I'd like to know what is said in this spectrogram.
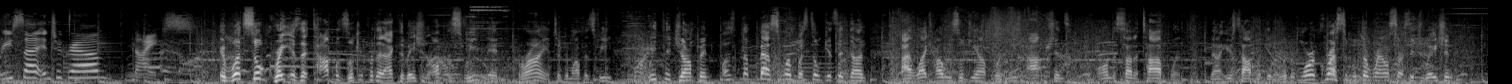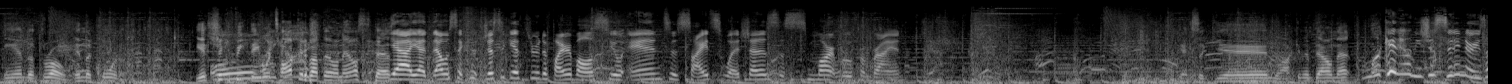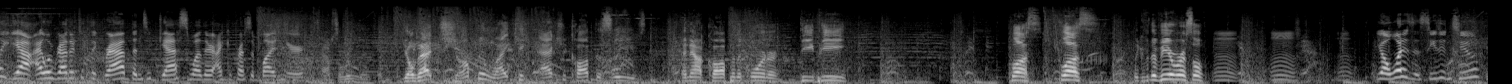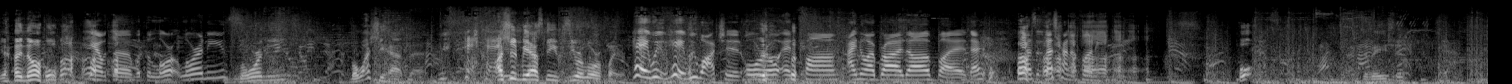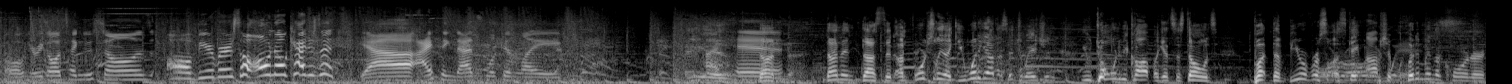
Reset into grab. Nice. And what's so great is that Top was looking for that activation off the sweep, and Brian took him off his feet with the jump in. Wasn't the best one, but still gets it done. I like how he's looking out for these options on the side of Toplin. Now here's Toplin getting a little bit more aggressive with the round start situation and the throw in the corner. If Chicken Oh Feet, they were talking gosh. about that on analysis test. Yeah, yeah, that was to, just to get through the fireballs, too, and to side switch. That is a smart move from Brian. Again, locking him down that. Look at him. He's just sitting there. He's like, yeah, I would rather take the grab than to guess whether I can press a button here. Absolutely. Yo, that jumping light kick actually caught the sleeves and now caught in the corner. DP. Plus, plus. Looking for the V reversal. Mm, mm, mm. Yo, what is it, season two? Yeah, I know. Yeah, with the with the Laura, Laura knees. Laura need? But why she have that? I shouldn't be asking you because you're a Laura player. Hey, we hey we watch it, Oro and Fang. I know I brought it up, but that that's, that's kind of funny. Oh. Activation. Oh, here we go, Tengu Stones. Oh, V reversal. Oh no, catches it. Yeah, I think that's looking like He A is hit. done. Done and dusted. Unfortunately, like you want to get out of the situation. You don't want to be caught up against the stones. But the V reversal escape option put him in the corner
